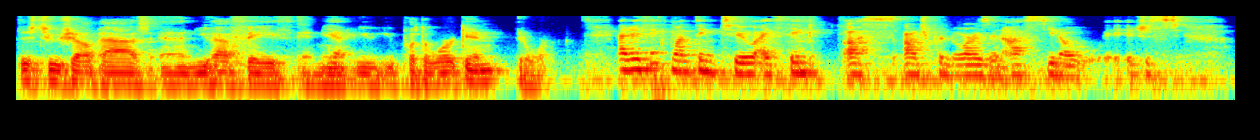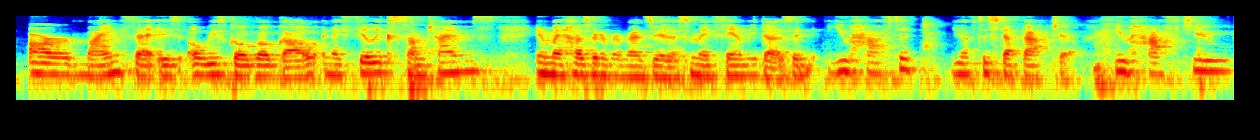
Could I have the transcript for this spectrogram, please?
This too shall pass. And you have faith and you, Yeah. you, you put the work in, it'll work. And I think one thing too, I think us entrepreneurs and us, you know, it just our mindset is always go, go, go. And I feel like sometimes, you know, my husband reminds me of this and my family does. And you have to you have to step back too. You have to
